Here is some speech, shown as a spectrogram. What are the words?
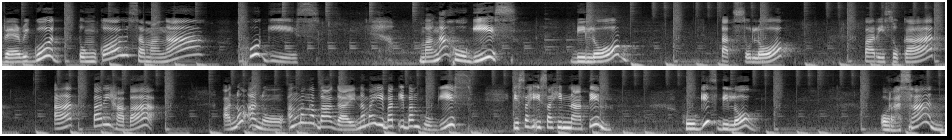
Very good! Tungkol sa mga hugis. Mga hugis. Bilog, tatsulok, parisukat, at parihaba. Ano-ano ang mga bagay na may iba't ibang hugis? Isa-isahin natin. Hugis bilog. Orasan.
